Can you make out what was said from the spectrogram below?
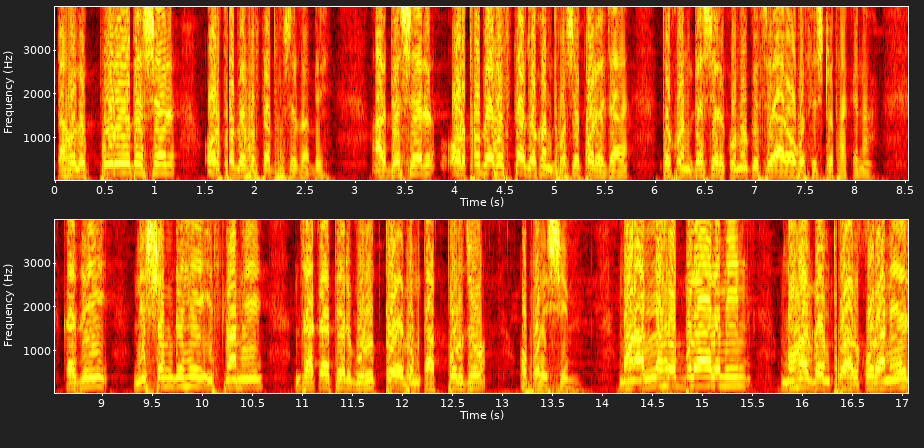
তাহলে পুরো দেশের অর্থ ব্যবস্থা ধসে যাবে। আর দেশের অর্থ ব্যবস্থা যখন ধসে পড়ে যায়, তখন দেশের কোনো কিছু আর অবশিষ্ট থাকে না। কাজেই নিঃসন্দেহে ইসলামে জাকাতের গুরুত্ব এবং তাৎপর্য অপরিসীম। মহান আল্লাহ রব্বুল্লা আলমিন মহাগ্রন্থ আল কোরআনের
